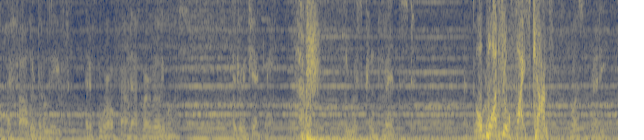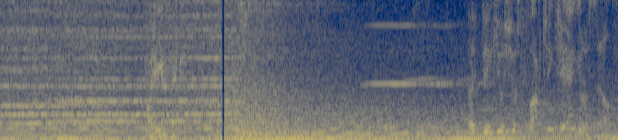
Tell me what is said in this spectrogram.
My father believed that if the world found out who I really was, they'd reject me. He was convinced that the Oh, world blood to a face, cunt! wasn't ready. What do you think? I think you should fucking hang yourself.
